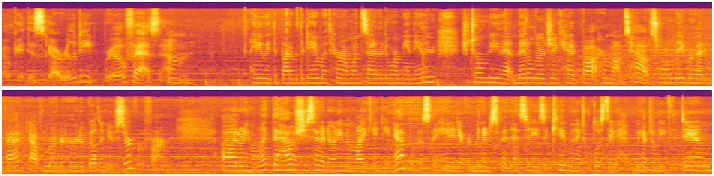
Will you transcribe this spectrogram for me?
Okay, this got really deep, real fast. Um. Anyway, at the bottom of the dam with her on one side of the door, and me on the other, she told me that Metallurgic had bought her mom's house, her whole neighborhood, in fact, out from under her to build a new server farm. Uh, I don't even like the house, she said. I don't even like Indianapolis. I hated every minute I spent in that city as a kid when they told us they'd we have to leave the dam.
